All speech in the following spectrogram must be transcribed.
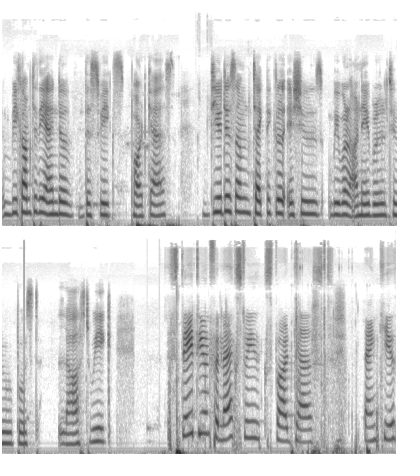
We come to the end of this week's podcast. Due to some technical issues, we were unable to post last week. Stay tuned for next week's podcast. Thank you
